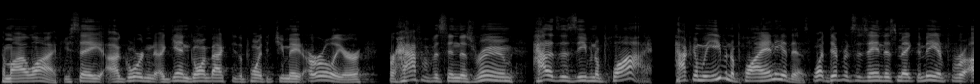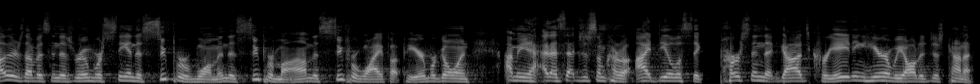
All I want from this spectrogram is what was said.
to my life? You say, uh, Gordon, again, going back to the point that you made earlier, for half of us in this room, how does this even apply? How can we even apply any of this? What difference does any of this make to me? And for others of us in this room, we're seeing this superwoman, this super mom, this super wife up here, and we're going, I mean, is that just some kind of idealistic person that God's creating here? And we ought to just kind of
